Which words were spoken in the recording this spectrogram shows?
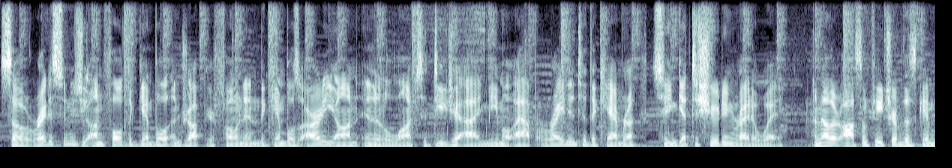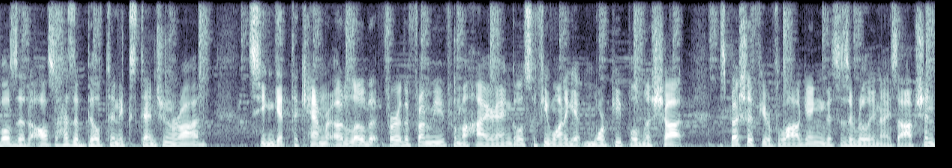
So right as soon as you unfold the gimbal and drop your phone in, the gimbal's already on and it'll launch the DJI Mimo app right into the camera so you can get to shooting right away. Another awesome feature of this gimbal is that it also has a built-in extension rod so you can get the camera out a little bit further from you from a higher angle. So if you want to get more people in the shot, especially if you're vlogging, this is a really nice option.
